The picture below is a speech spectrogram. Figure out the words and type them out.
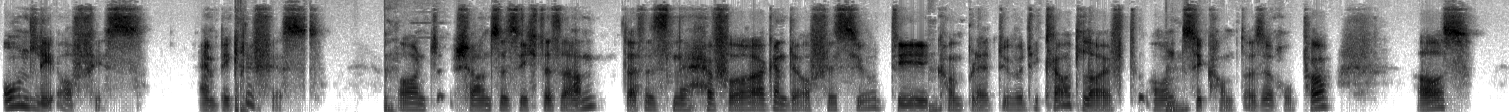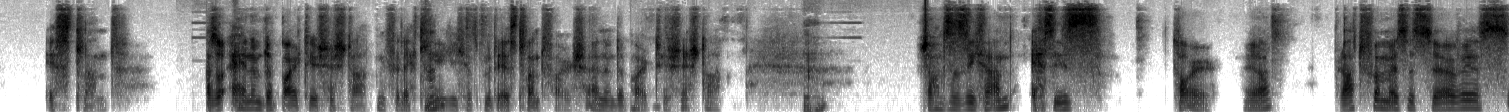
OnlyOffice ein Begriff ist. Und schauen Sie sich das an. Das ist eine hervorragende Office Suite, die mhm. komplett über die Cloud läuft. Und mhm. sie kommt aus Europa, aus Estland. Also einem der baltischen Staaten. Vielleicht mhm. liege ich jetzt mit Estland falsch. Einem der baltischen Staaten. Mhm. Schauen Sie sich an. Es ist toll. Ja? Plattform as a Service,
